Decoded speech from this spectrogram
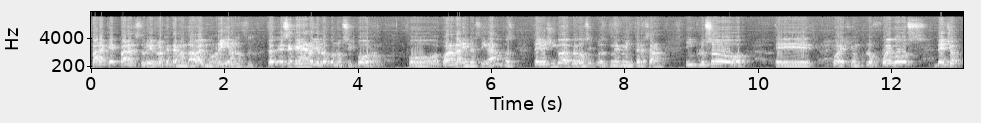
para que para destruir lo que te mandaba el morrillo, ¿no? Entonces ese género yo lo conocí por por, por andar investigando, pues tenía un chingo de juegos y pues me, me interesaron. Incluso eh, por ejemplo, juegos. De hecho,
